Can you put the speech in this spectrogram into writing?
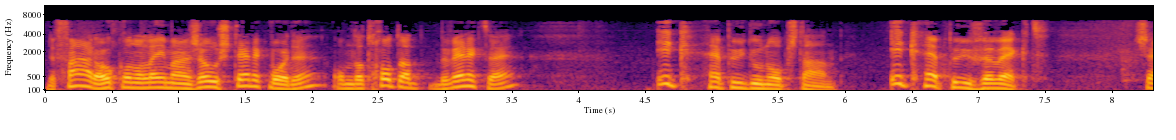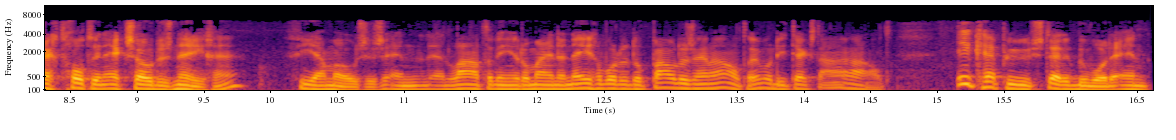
De farao kon alleen maar zo sterk worden omdat God dat bewerkte. Ik heb u doen opstaan. Ik heb u verwekt. Zegt God in Exodus 9 hè, via Mozes. En, later in Romeinen 9 wordt het door Paulus herhaald. Hè, wordt die tekst aangehaald. Ik heb u sterk doen worden. En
